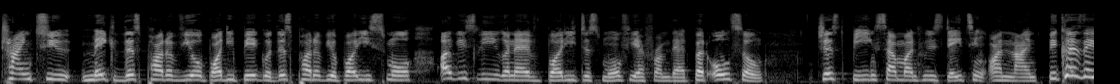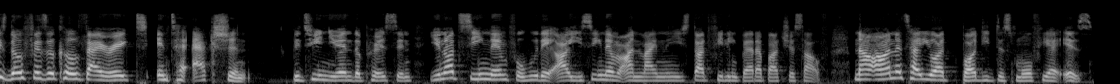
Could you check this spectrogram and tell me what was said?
trying to make this part of your body big or this part of your body small. Obviously, you're going to have body dysmorphia from that. But also, just being someone who's dating online because there's no physical direct interaction between you and the person. You're not seeing them for who they are. You're seeing them online and you start feeling bad about yourself. Now, I want to tell you what body dysmorphia is.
